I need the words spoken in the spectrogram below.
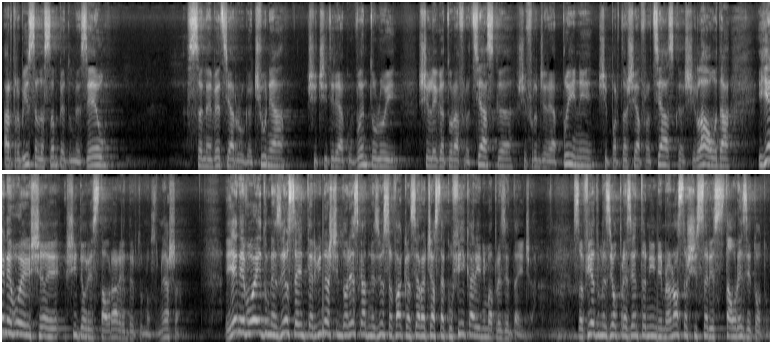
ar trebui să lăsăm pe Dumnezeu să ne învețe iar rugăciunea și citirea cuvântului și legătura frățească și frângerea pâinii și părtășia frățească și lauda. E nevoie și, și de o restaurare în dreptul nostru, nu-i așa? E nevoie Dumnezeu să intervină și îmi doresc ca Dumnezeu să facă în seara aceasta cu fiecare inimă prezentă aici. Să fie Dumnezeu prezent în inima noastră și să restaureze totul.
